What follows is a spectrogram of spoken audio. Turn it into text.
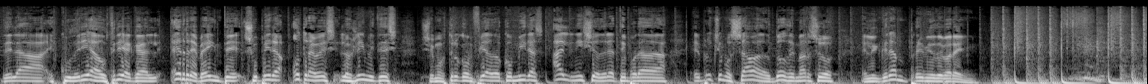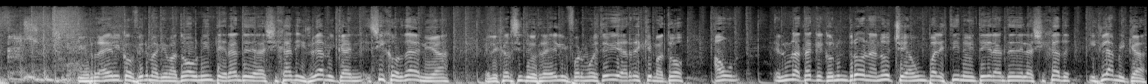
de la escudería austríaca, el R20, supera otra vez los límites. Se mostró confiado con miras al inicio de la temporada el próximo sábado 2 de marzo en el Gran Premio de Bahrein. Israel confirma que mató a un integrante de la yihad islámica en Cisjordania. El ejército de Israel informó este viernes que mató a un, en un ataque con un dron anoche a un palestino integrante de la yihad islámica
